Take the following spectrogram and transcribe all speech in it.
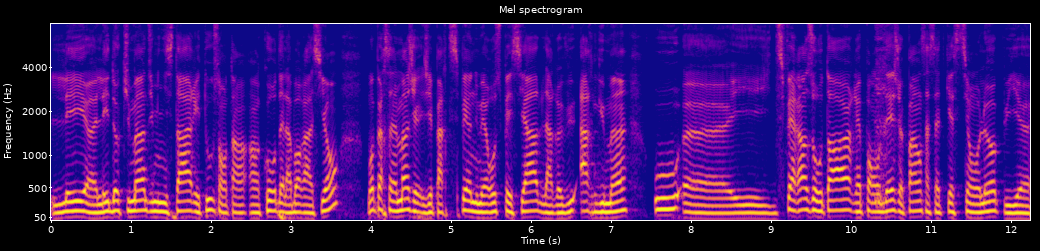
les, euh, les documents du ministère et tout sont en, en cours d'élaboration. Moi, personnellement, j'ai participé à un numéro spécial de la revue Argument où euh, différents auteurs répondaient, je pense, à cette question-là. Puis, euh,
